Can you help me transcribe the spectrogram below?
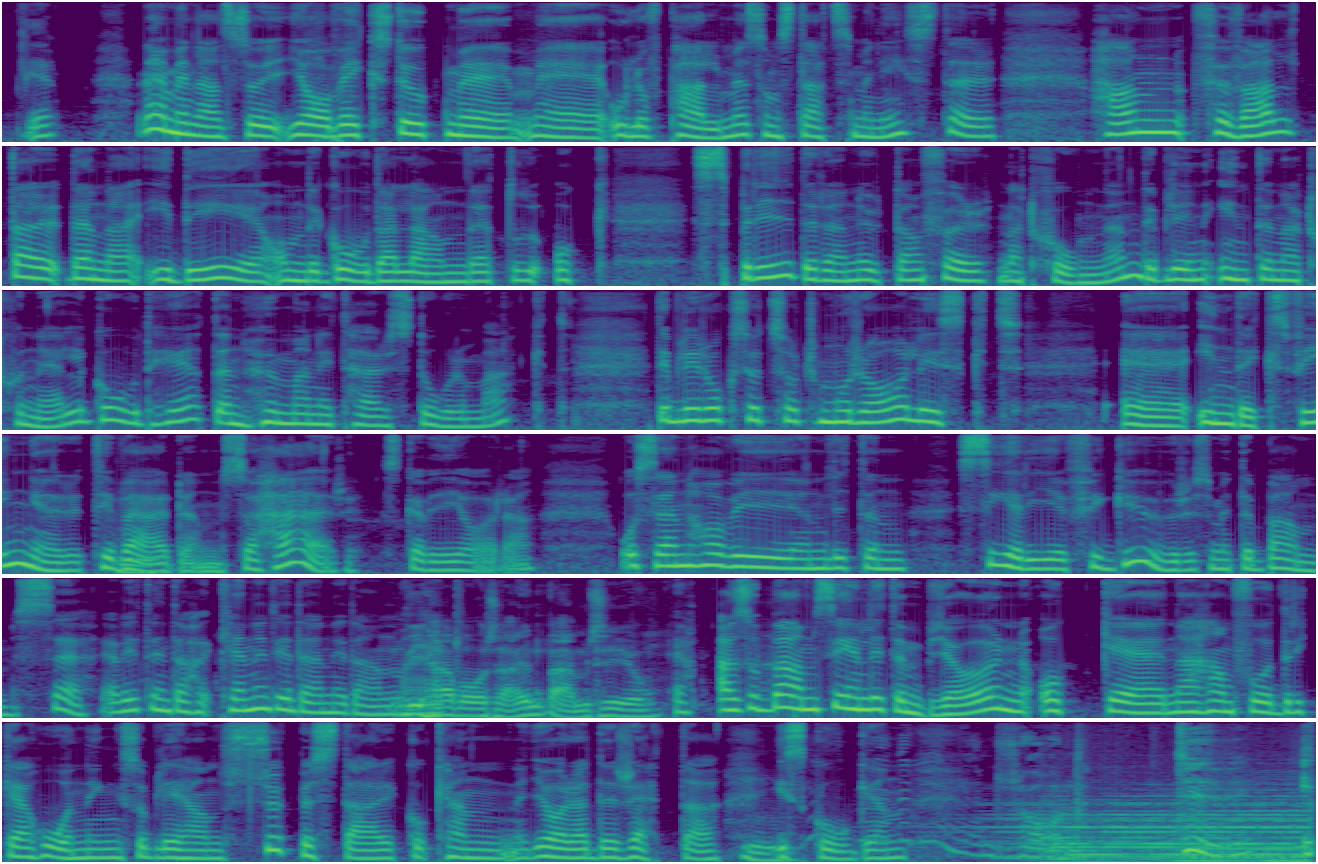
Nej, men alltså, jag växte upp med, med Olof Palme som statsminister. Han förvaltar denna idé om det goda landet och, och sprider den utanför nationen. Det blir en internationell godhet, en humanitär stormakt. Det blir också ett sorts moraliskt eh, indexfinger till Mm. världen. Så här ska vi göra. Och sen har vi en liten seriefigur som heter Bamse. Jag vet inte, känner ni den i Danmark? Vi har vores egen Bamse jo. Ja, alltså Bamse är en liten björn och eh, när han får dricka honung så blir han superstark och kan göra det rätta i skogen. Du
